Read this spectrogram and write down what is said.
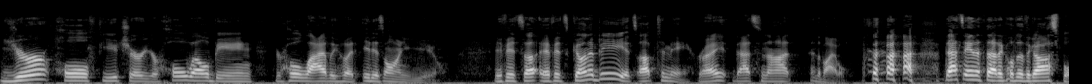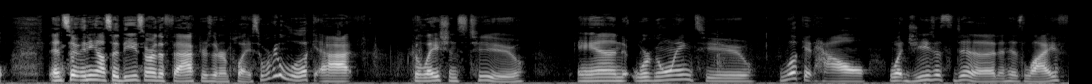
your whole future, your whole well-being, your whole livelihood. It is on you. If it's uh, if it's going to be, it's up to me, right? That's not in the Bible. That's antithetical to the gospel. And so anyhow, so these are the factors that are in place. So we're going to look at Galatians 2 and we're going to look at how what Jesus did in his life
